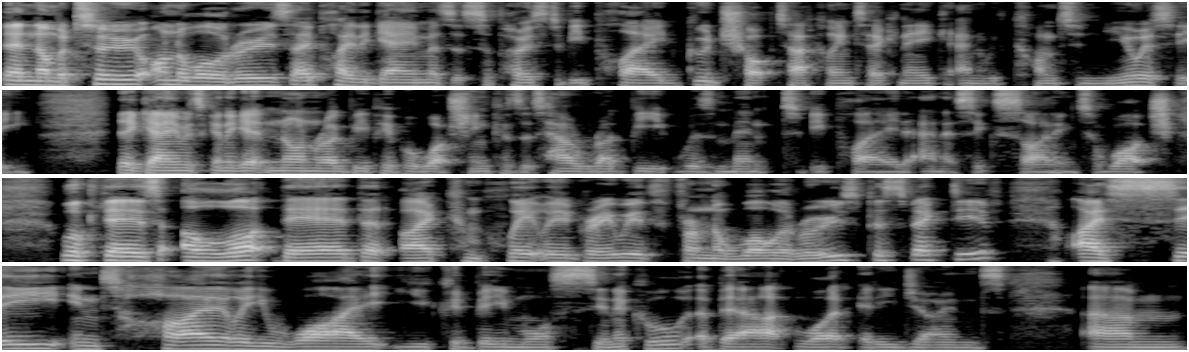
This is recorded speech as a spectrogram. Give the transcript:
Then number two, on the Wallaroos, they play the game as it's supposed to be played. Good chop tackling technique and with continuity. Their game is going to get non-rugby people watching because it's how rugby was meant to be played and it's exciting to watch. Look, there's a lot there that I completely agree with from the Wallaroos perspective. I see entirely why you could be more cynical about what Eddie Jones um,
